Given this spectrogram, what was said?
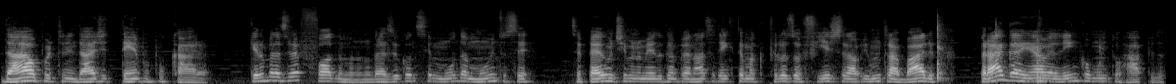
dar oportunidade e tempo pro cara. Porque no Brasil é foda, mano. No Brasil, quando você muda muito, você, você pega um time no meio do campeonato, você tem que ter uma filosofia e um trabalho para ganhar o elenco muito rápido.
